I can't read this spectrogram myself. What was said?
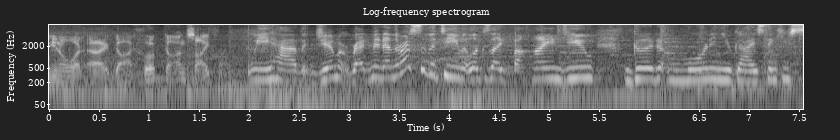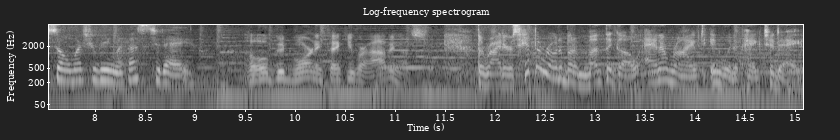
You know what? I got hooked on cycling. We have Jim Redmond and the rest of the team, it looks like, behind you. Good morning, you guys. Thank you so much for being with us today. Oh, good morning. Thank you for having us. The riders hit the road about a month ago and arrived in Winnipeg today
